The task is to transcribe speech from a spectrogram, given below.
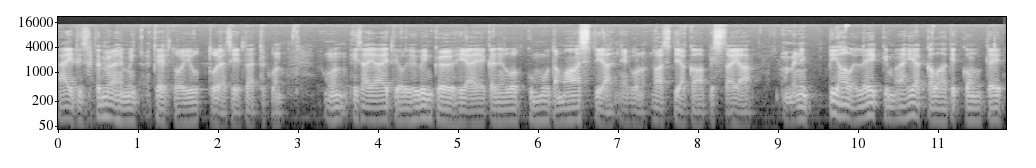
äiti sitten myöhemmin kertoi juttuja siitä, että kun mun isä ja äiti oli hyvin köyhiä eikä niillä ollut kuin muutama astia niin kuin astiakaapissa ja menin pihalle leikkimään hiekkalaatikkoon, mutta ei,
